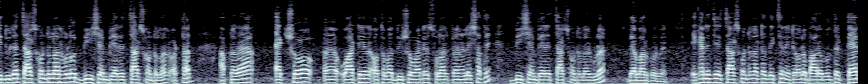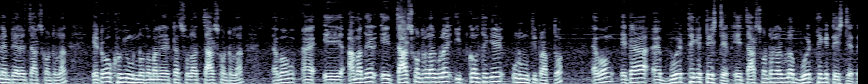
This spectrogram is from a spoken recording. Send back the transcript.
এই দুইটা চার্জ কন্ট্রোলার হলো বিশ অ্যাম্পিয়ারের চার্জ কন্ট্রোলার অর্থাৎ আপনারা একশো ওয়াটের অথবা দুইশো ওয়াটের সোলার প্যানেলের সাথে বিশ অ্যাম্পিয়ারের চার্জ কন্ট্রোলারগুলো ব্যবহার করবেন। এখানে যে চার্জ কন্ট্রোলারটা দেখছেন, এটা হলো বারো বলতে টেন অ্যাম্পিয়ারের চার্জ কন্ট্রোলার এটাও খুবই উন্নত মানের একটা সোলার চার্জ কন্ট্রোলার এবং আমাদের এই চার্জ কন্ট্রোলারগুলো ইটকল থেকে অনুমতিপ্রাপ্ত এবং এটা বুয়েট থেকে টেস্টেড এই চার্জ কন্ট্রোলারগুলো বুয়েট থেকে টেস্টেড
